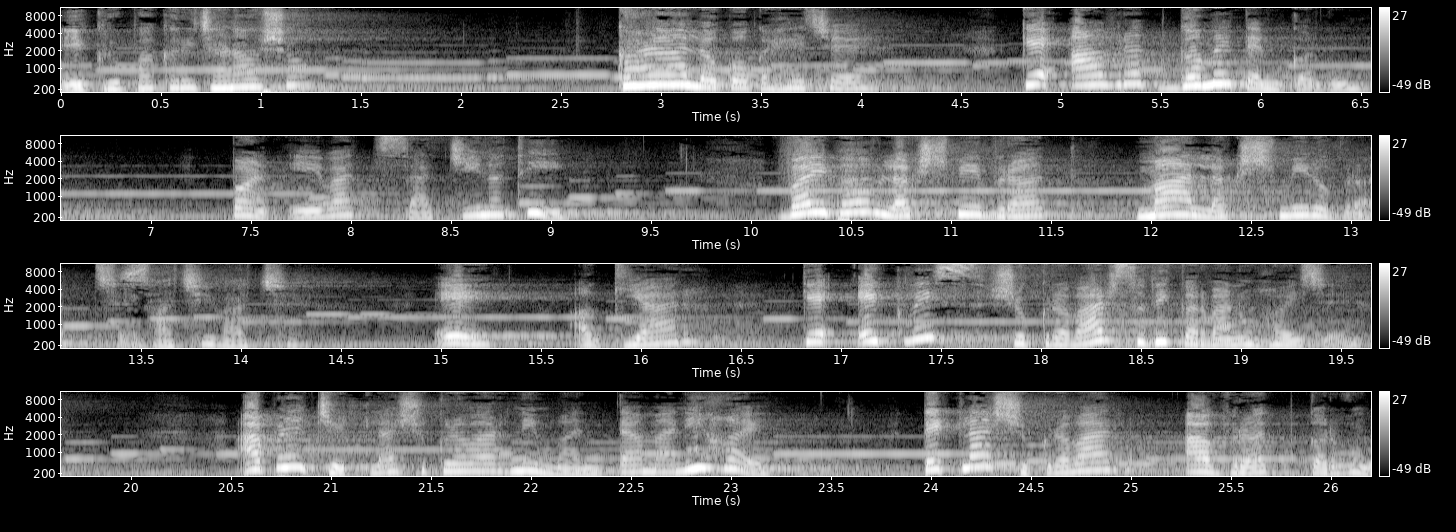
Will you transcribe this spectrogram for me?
એ કૃપા કરી જણાવશો? ઘણા લોકો કહે છે કે આ વ્રત ગમે તેમ કરવું. પણ એ વાત સાચી નથી. વૈભવ લક્ષ્મી વ્રતમાં લક્ષ્મીનું વ્રત છે. સાચી વાત છે. એ અગિયાર કે એકવીસ શુક્રવાર સુધી કરવાનું હોય છે. આપણે જેટલા શુક્રવારની માનતા માની હોય તેટલા શુક્રવાર આ વ્રત કરવું.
